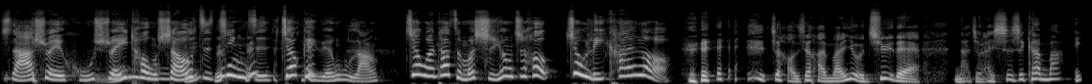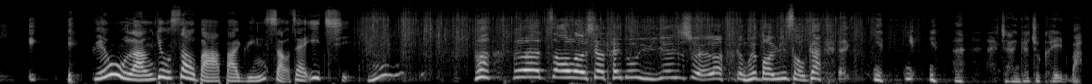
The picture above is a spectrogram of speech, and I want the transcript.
洒水壶、水桶、勺子、镜子交给元五郎，教完他怎么使用之后，就离开了。这好像还蛮有趣的，那就来试试看吧。元五郎用扫把把云扫在一起。嗯啊啊！糟了，下太多雨淹水了，赶快把云扫干。这样应该就可以了吧？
